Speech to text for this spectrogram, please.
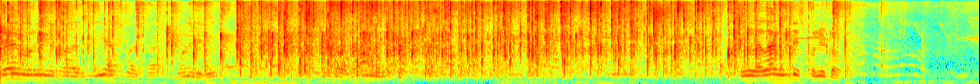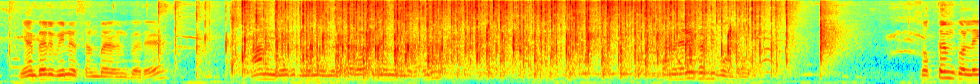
சேவை ஒருங்கிணைப்பாளர் நியாஸ் பாஷா புவனகிரி மிஸ்டர் ராமு. இவங்களெல்லாம் இன்ட்ரடியூஸ் பண்ணிட்டோம். என் பேர் வீனஸ் அன்பழகன் பேர். நானும் இயக்கத்தில் இயக்கத்துலேருந்து வந்திருக்கேன் வந்திருக்கேன். நம்ம நிறைய சந்திப்போம். போகிறோம் சொக்கன் கொள்ளை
